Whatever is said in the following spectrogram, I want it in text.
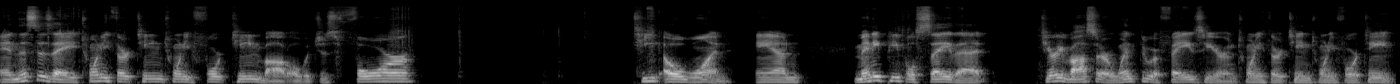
And this is a 2013-2014 bottle, which is 4 TO1. And many people say that Thierry Wasser went through a phase here in 2013-2014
